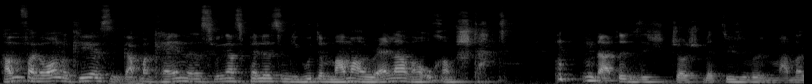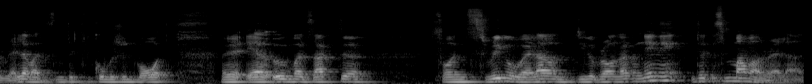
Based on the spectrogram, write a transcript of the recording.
Haben verloren, okay, es gab mal keinen äh, Swingers Palace und die gute Mama Rella war auch am Start. da hatte sich Josh Matthews über Mama Rella, was ist denn das für ein komisches Wort? Weil er irgendwas sagte von Swingorella und Dilo Brown sagte, nee, nee, das ist Mama Rella.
